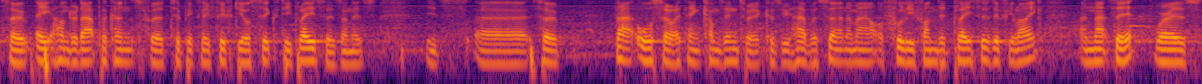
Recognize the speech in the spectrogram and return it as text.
So 800 applicants for typically 50 or 60 places, and it's it's uh, so that also I think comes into it because you have a certain amount of fully funded places, if you like, and that's it. Whereas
